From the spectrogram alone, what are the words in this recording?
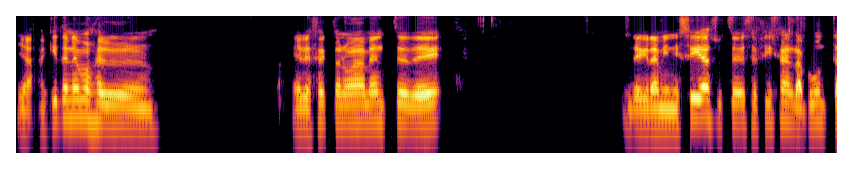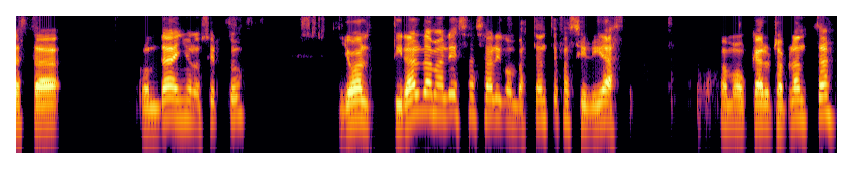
Ya, aquí tenemos el, el efecto nuevamente de de graminicías, ustedes se fijan, la punta está con daño, ¿no es cierto? Yo al tirar la maleza sale con bastante facilidad. Vamos a buscar otra planta.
